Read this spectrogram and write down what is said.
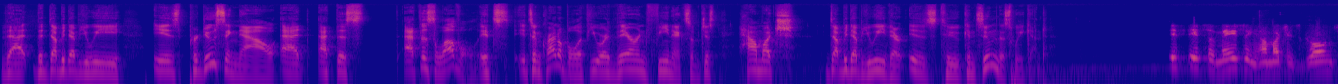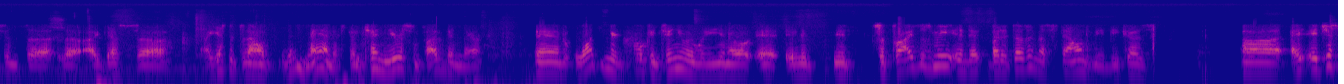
that the WWE is producing now at at this at this level. It's it's incredible if you are there in Phoenix of just how much WWE there is to consume this weekend. It, it's amazing how much it's grown since. Uh, the, I guess. Uh, I guess it's now. Man, it's been ten years since I've been there, and watching it grow continually. You know, it it, it surprises me, but it doesn't astound me because uh, it, it just.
